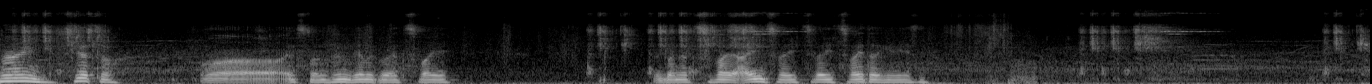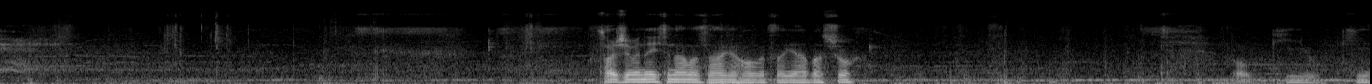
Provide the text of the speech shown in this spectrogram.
Nein, vierter. Boah, jetzt dann sind wir mit meiner 2. Mit meiner 2-1 wäre ich, wär ich Zweiter gewesen. Falsch, wenn ich den Namen sage, Horror sage ja, was schon. Okay, okay.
